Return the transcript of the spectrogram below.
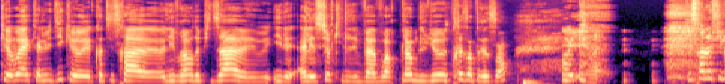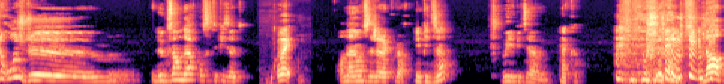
que ouais qu'elle lui dit que quand il sera euh, livreur de pizza euh, il est, elle est sûre qu'il va avoir plein de lieux très intéressants Oui. Qui sera le fil rouge de de Xander pour cet épisode. ouais On annonce déjà la couleur. Les pizzas? Oui, les pizzas, oui. D'accord. non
